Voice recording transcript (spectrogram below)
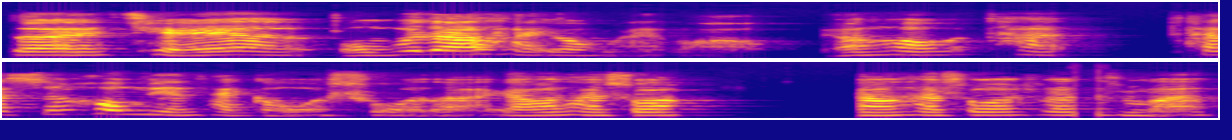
对，前任我不知道他有买猫，然后他他是后面才跟我说的，然后他说，然后他说说什么，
